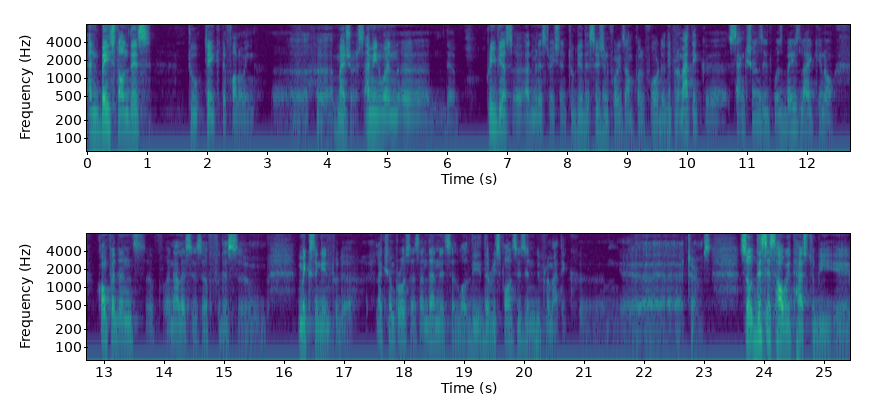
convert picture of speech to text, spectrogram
and based on this, to take the following measures. I mean, when uh, the previous administration took the decision, for example, for the diplomatic sanctions, it was based like, you know, confidence of analysis of this um, mixing into the election process, and then it said, well, the, the response is in diplomatic uh, uh, terms. So this is how it has to be uh,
